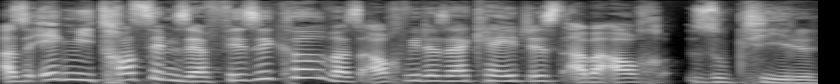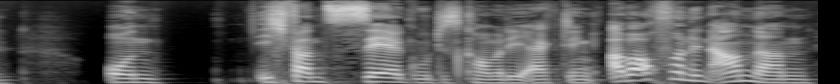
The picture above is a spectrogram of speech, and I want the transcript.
Also irgendwie trotzdem sehr physical, was auch wieder sehr Cage ist, aber auch subtil. Und ich fand sehr gutes Comedy-Acting. Aber auch von den anderen.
